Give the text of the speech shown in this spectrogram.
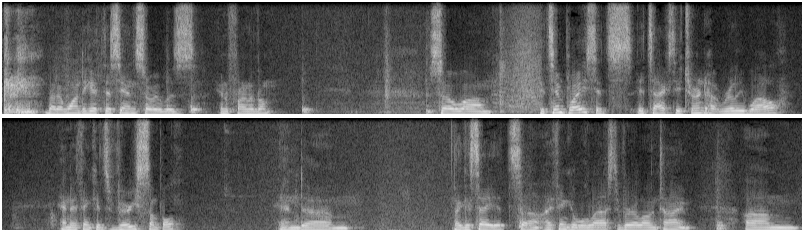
but I wanted to get this in so it was in front of them. So um, it's in place. It's it's actually turned out really well, and I think it's very simple. And um, like I say, it's uh, I think it will last a very long time. Um,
